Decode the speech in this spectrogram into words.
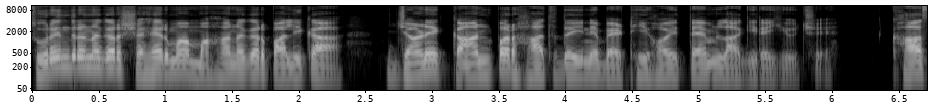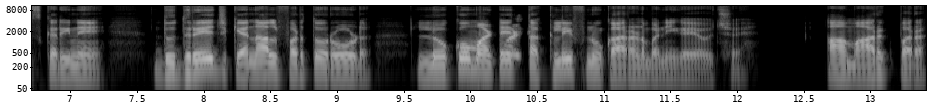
સુરેન્દ્રનગર શહેરમાં મહાનગરપાલિકા જાણે કાન પર હાથ દઈને બેઠી હોય તેમ લાગી રહ્યું છે. ખાસ કરીને દુધરેજ કેનાલ ફરતો રોડ લોકો માટે તકલીફનું કારણ બની ગયો છે. આ માર્ગ પર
